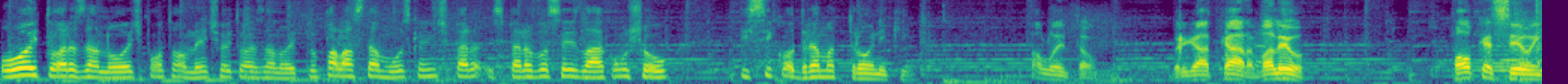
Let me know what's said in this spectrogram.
8 horas da noite, pontualmente 8 horas da noite, no Palácio da Música. A gente espera, espera vocês lá com o show Psicodrama Tronic. Falou então. Obrigado, cara. Valeu. O palco é seu, hein?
